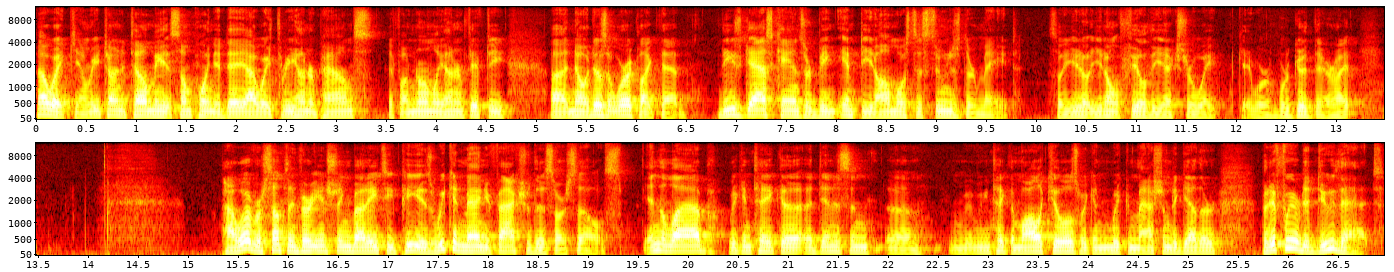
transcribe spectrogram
Now wait, Kim, are you trying to tell me at some point in the day I weigh 300 pounds if I'm normally 150? Uh, no, it doesn't work like that. These gas cans are being emptied almost as soon as they're made. So you don't, you don't feel the extra weight. Okay, we're, we're good there, right? However, something very interesting about ATP is we can manufacture this ourselves in the lab, we can take a, a adenosine, um, we can take the molecules, we can, we can mash them together. But if we were to do that,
